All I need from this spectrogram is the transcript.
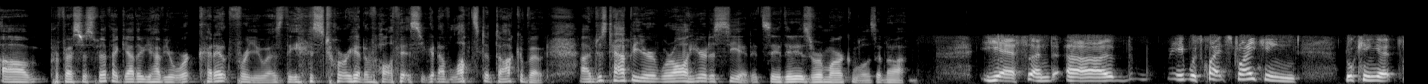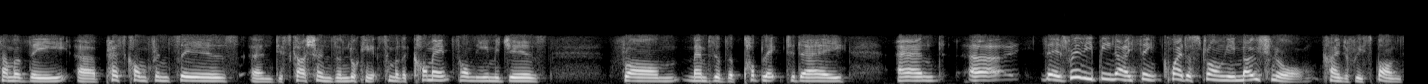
Um, Professor Smith, I gather you have your work cut out for you as the historian of all this. You're going to have lots to talk about. I'm just happy we're all here to see it. It's, it is remarkable, is it not? Yes, and uh, it was quite striking looking at some of the uh, press conferences and discussions and looking at some of the comments on the images from members of the public today. And uh, there's really been, I think, quite a strong emotional kind of response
